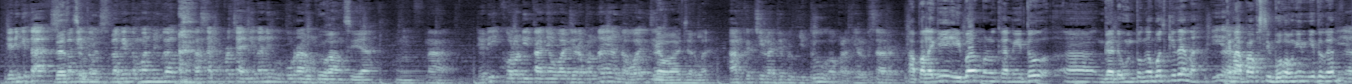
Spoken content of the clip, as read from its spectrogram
Jadi kita That's sebagai true. sebagai teman juga rasa kepercayaan kita ini berkurang. kurang sih ya hmm. Nah, jadi kalau ditanya wajar apa enggak ya enggak wajar. ya wajar lah Hal kecil aja begitu, apalagi hal besar. apalagi Iban menurutkan itu eh, nggak ada untungnya buat kita nah Iya. kenapa harus dibohongin gitu kan Iya,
